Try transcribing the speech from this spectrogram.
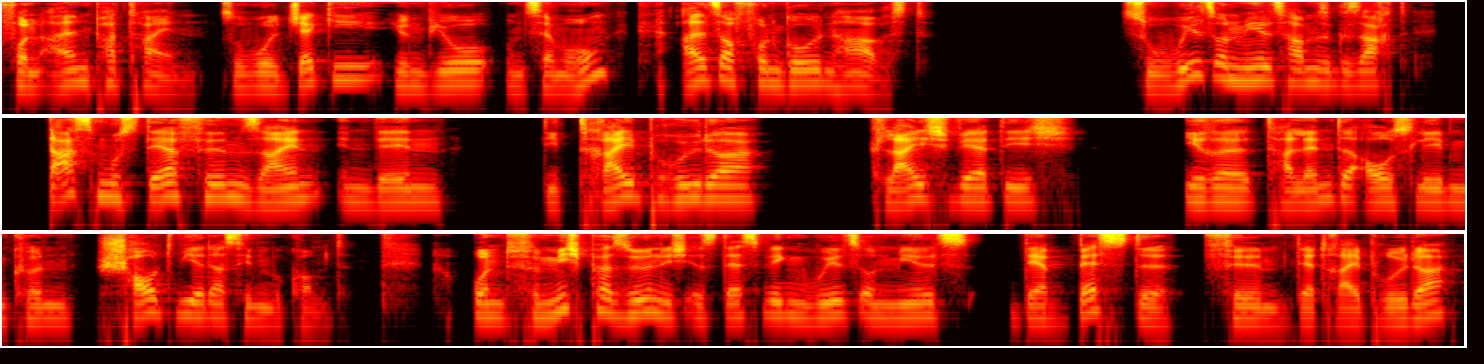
von allen Parteien, sowohl Jackie, Yunbyo und Sammo Hung, als auch von Golden Harvest. Zu Wheels on Meals haben sie gesagt, das muss der Film sein, in dem die drei Brüder gleichwertig ihre Talente ausleben können. Schaut, wie er das hinbekommt. Und für mich persönlich ist deswegen Wheels on Meals der beste Film der drei Brüder,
